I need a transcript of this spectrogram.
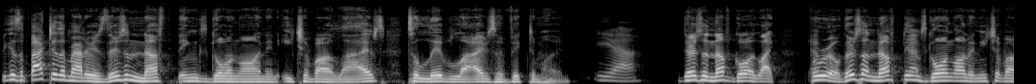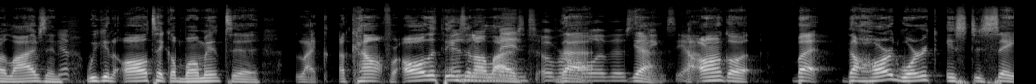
Because the fact of the matter is, there's enough things going on in each of our lives to live lives of victimhood. Yeah. There's enough going, like, for real, there's enough things Yep. going on in each of our lives, and Yep. we can all take a moment to, like, account for all the things And in our lives. lament over all of those yeah, things, yeah. aren't going. But the hard work is to say,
